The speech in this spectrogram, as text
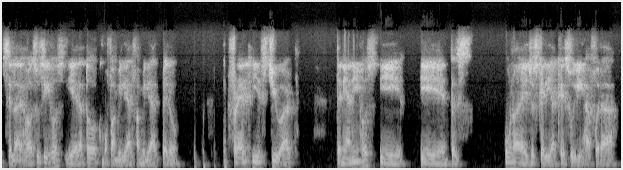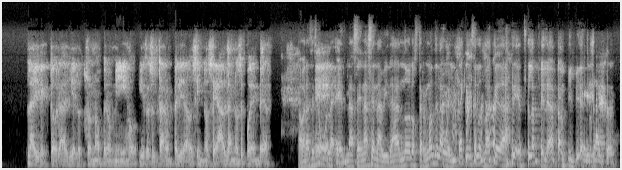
se la dejó a sus hijos y era todo como familiar, familiar, pero Fred y Stuart tenían hijos y, y entonces uno de ellos quería que su hija fuera la directora y el otro no, pero mi hijo, y resultaron peleados y no se hablan, no se pueden ver. Ahora sí es como la, Eh, las cenas en Navidad, ¿no? Los terrenos de la abuelita, ¿quién se los va a quedar? Esta es la pelea familiar. Exacto.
